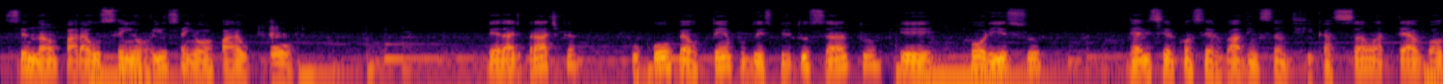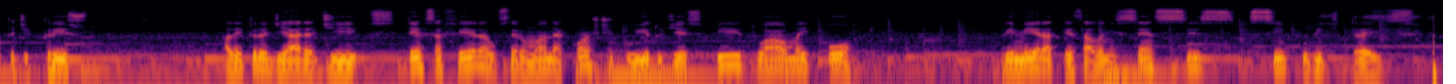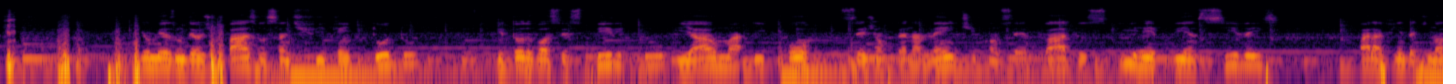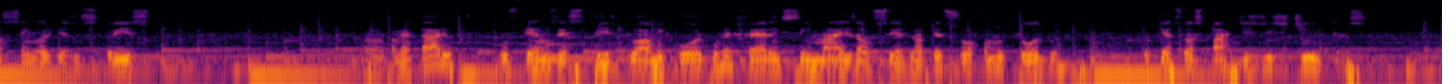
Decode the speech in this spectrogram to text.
senão para o Senhor, e o Senhor para o corpo. Verdade prática: o corpo é o templo do Espírito Santo e, por isso, deve ser conservado em santificação até a volta de Cristo. A leitura diária de terça-feira, o ser humano é constituído de espírito, alma e corpo. 1 Tessalonicenses 5:23. E o mesmo Deus de paz vos santifique em tudo, e todo vosso espírito e alma e corpo sejam plenamente conservados irrepreensíveis para a vinda de nosso Senhor Jesus Cristo. No comentário: os termos espírito, alma e corpo referem-se mais ao ser de uma pessoa como um todo do que às suas partes distintas.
